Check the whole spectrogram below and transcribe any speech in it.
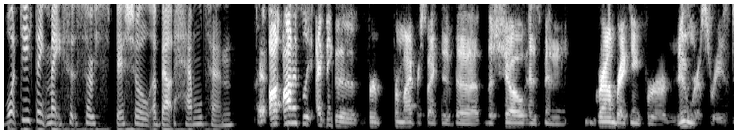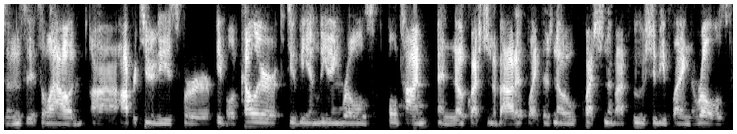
what do you think makes it so special about Hamilton? Honestly, I think the for, from my perspective, the the show has been groundbreaking for numerous reasons. It's allowed uh, opportunities for people of color to be in leading roles full time, and no question about it. Like, there's no question about who should be playing the roles.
